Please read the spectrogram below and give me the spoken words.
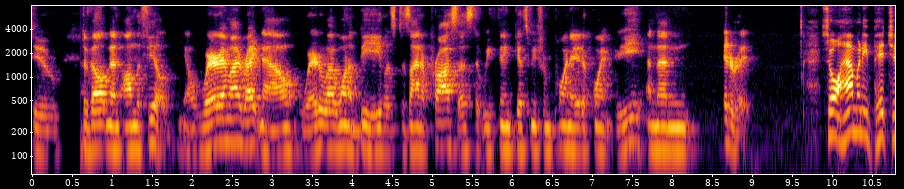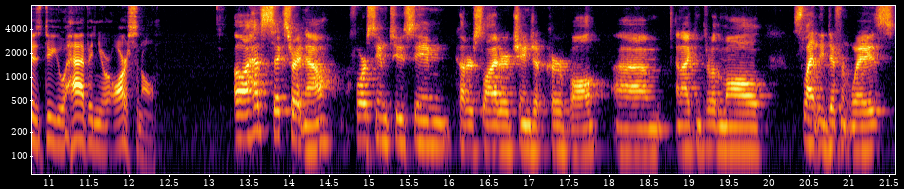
to development on the field. You know, where am I right now? Where do I want to be? Let's design a process that we think gets me from point A to point B and then iterate. So, how many pitches do you have in your arsenal? Oh, I have six right now four seam, two seam, cutter, slider, changeup, curveball. Um, and I can throw them all slightly different ways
